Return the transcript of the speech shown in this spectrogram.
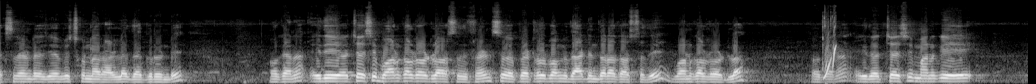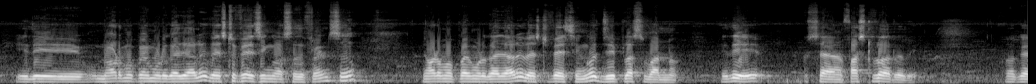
ఎక్సలెంట్గా చేపించుకున్నారు వాళ్ళే దగ్గరుండి. ఓకేనా? ఇది వచ్చేసి బోనకల్ రోడ్లో వస్తుంది ఫ్రెండ్స్. పెట్రోల్ బంక్ దాటిన తర్వాత వస్తుంది బోనకల్ రోడ్లో. ఓకేనా? ఇది వచ్చేసి మనకి ఇది నూట ముప్పై మూడు గజాలు వెస్ట్ ఫేసింగ్ వస్తుంది ఫ్రెండ్స్. నూట ముప్పై మూడు గజాలు west facing G plus one. ఇది ఫస్ట్ ఫ్లోర్ ఇది. ఓకే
